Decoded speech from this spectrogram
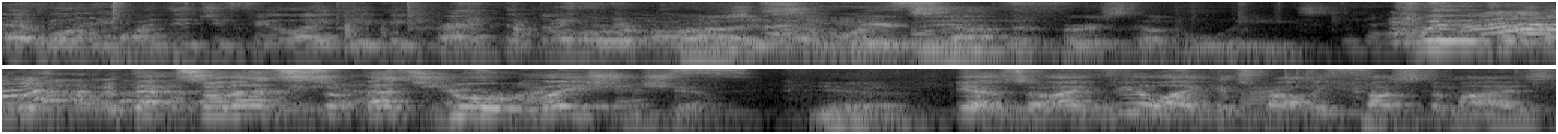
At what point did you feel like you could crack the door on Probably some like weird within stuff? the first couple weeks. Wait, wait, wait, wait, that, so that's so that's your relationship. Yeah. Yeah. So I feel like it's probably customized.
